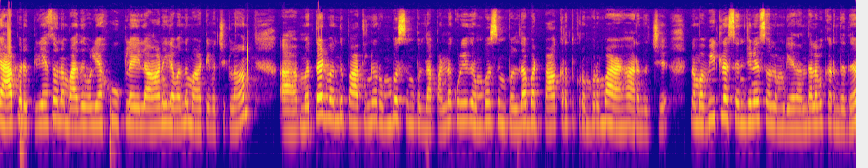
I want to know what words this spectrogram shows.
கேப் இருக்கு இல்லையா? ஸோ நம்ம அது வழியாக ஹூக்கில் இல்லை ஆணியில் வந்து மாட்டி வச்சுக்கலாம். மெத்தட் வந்து பார்த்திங்கன்னா ரொம்ப சிம்பிள் தான். பண்ணக்கூடியது ரொம்ப சிம்பிள் தான். பட் பார்க்குறதுக்கு ரொம்ப ரொம்ப அழகாக இருந்துச்சு. நம்ம வீட்டில் செஞ்சுனே சொல்ல முடியாது. அந்தளவுக்கு இருந்தது.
